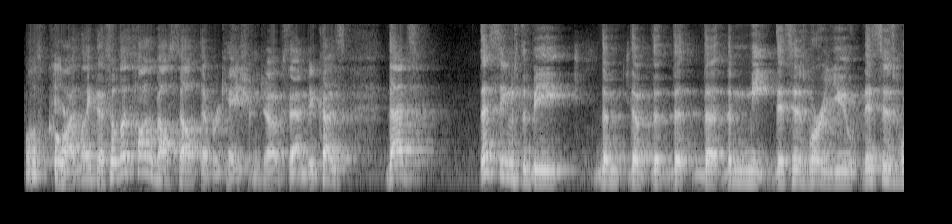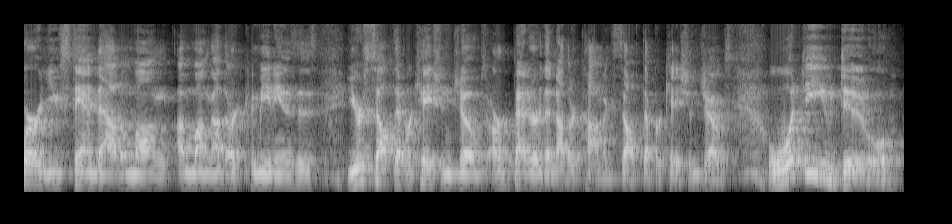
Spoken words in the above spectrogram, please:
Well, it's cool. Yeah. I like that. So let's talk about self-deprecation jokes then, because that's that seems to be the the, the, the, the the meat. This is where you this is where you stand out among among other comedians. Is your self-deprecation jokes are better than other comics' self-deprecation jokes. What do you do?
